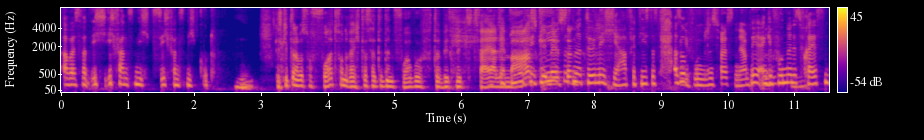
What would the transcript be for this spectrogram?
aber es war, ich, ich fand es nicht, nicht gut. Es gibt dann aber sofort von rechter Seite den Vorwurf, da wird mit zweierlei Maß für die gemessen. Ist das natürlich, ja, für die ist das. Also, ein gefundenes Fressen, ja. ja ein gefundenes Fressen.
